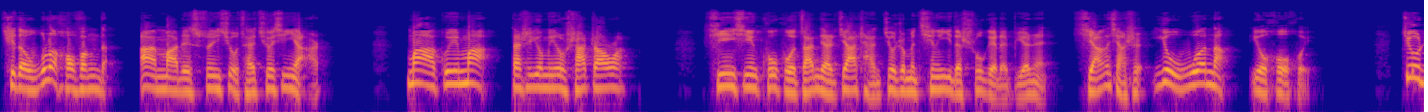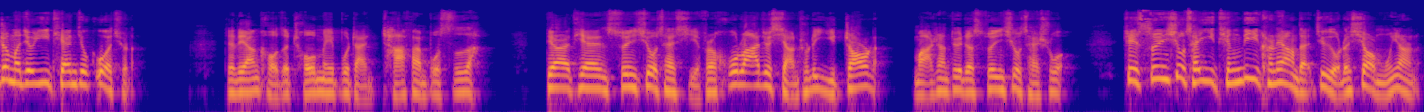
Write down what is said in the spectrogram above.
气得无了嚎风的，暗骂这孙秀才缺心眼儿。骂归骂，但是又没有啥招啊。辛辛苦苦攒点家产，就这么轻易的输给了别人，想想是又窝囊又后悔。就这么就一天就过去了，这两口子愁眉不展，茶饭不思啊。第二天，孙秀才媳妇呼啦就想出了一招了，马上对着孙秀才说：“这孙秀才一听，立刻亮的就有了笑模样了，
